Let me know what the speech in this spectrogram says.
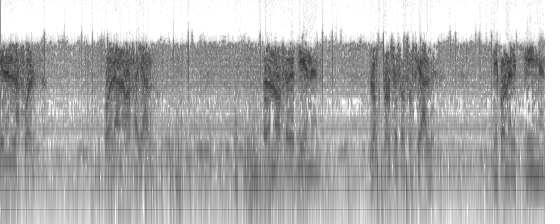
Tienen la fuerza, podrán avasallarlo, pero no se detienen los procesos sociales, ni con el crimen,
